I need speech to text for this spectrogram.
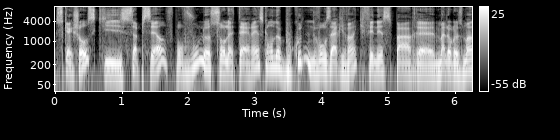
C'est quelque chose qui s'observe pour vous là, sur le terrain. Est-ce qu'on a beaucoup de nouveaux arrivants qui finissent par euh, malheureusement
